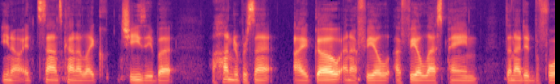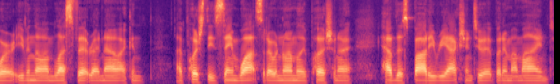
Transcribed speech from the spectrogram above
you know, it sounds kind of like cheesy, but hundred percent I go and I feel, I feel less pain than I did before. Even though I'm less fit right now, I can, I push these same watts that I would normally push and I have this body reaction to it. But in my mind,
